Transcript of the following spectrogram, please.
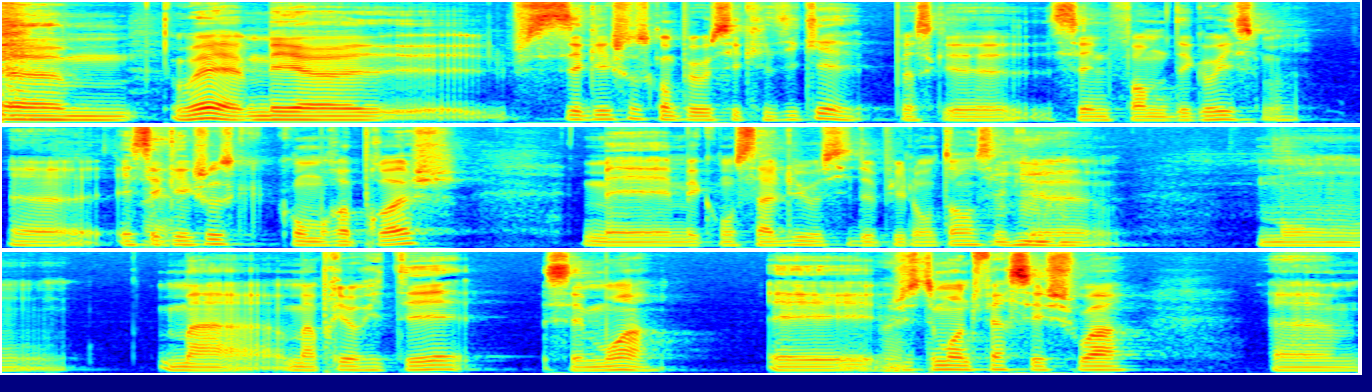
Euh, ouais, mais euh, c'est quelque chose qu'on peut aussi critiquer parce que c'est une forme d'égoïsme. Euh, et c'est Ouais. quelque chose qu'on me reproche, mais, mais qu'on salue aussi depuis longtemps. C'est Mhm. que mon, ma, ma priorité, c'est moi. Et Ouais. justement, de faire ces choix euh,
